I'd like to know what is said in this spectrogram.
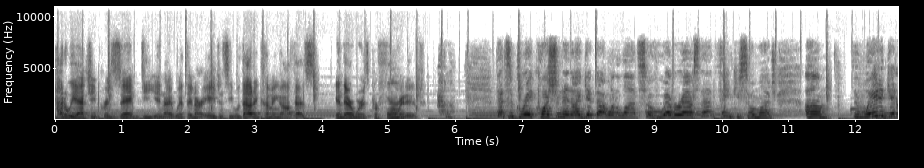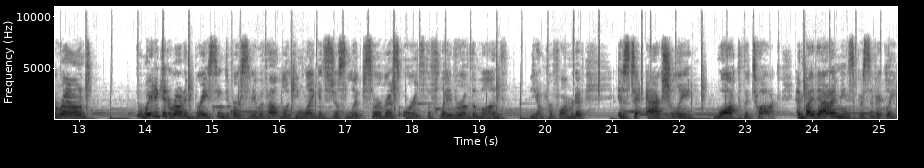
how do we actually present DEI within our agency without it coming off as, in their words, performative? That's a great question, and I get that one a lot. So whoever asked that, thank you so much. Um, the way to get around the way to get around embracing diversity without looking like it's just lip service or it's the flavor of the month, you know, performative, is to actually walk the talk. And by that, I mean specifically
